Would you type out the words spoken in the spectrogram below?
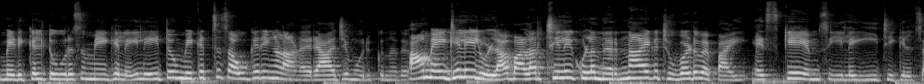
മെഡിക്കൽ ടൂറിസം മേഖലയിൽ ഏറ്റവും മികച്ച സൗകര്യങ്ങളാണ് രാജ്യം ഒരുക്കുന്നത് ആ മേഖലയിലുള്ള വളർച്ചയിലേക്കുള്ള നിർണായക ചുവടുവെപ്പായി എസ് കെ എം സിയിലെ ഈ ചികിത്സ.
